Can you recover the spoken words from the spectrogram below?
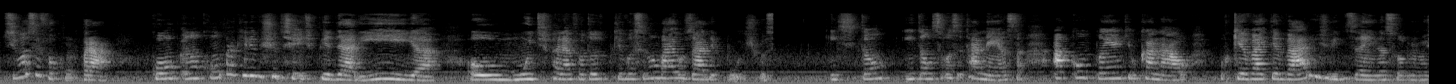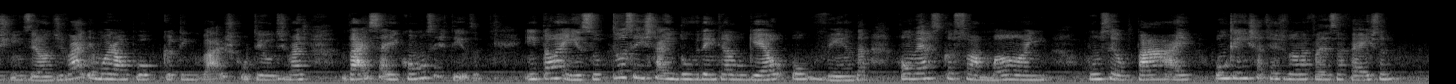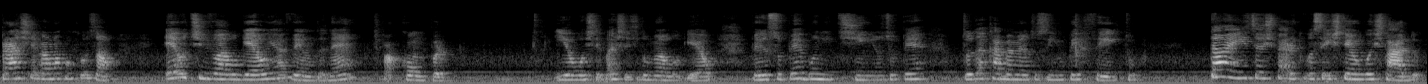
se você for comprar, compra, não compra aquele vestido cheio de pedraria ou muito espalhafatoso porque você não vai usar depois. Então, então, se você tá nessa, acompanha aqui o canal, porque vai ter vários vídeos ainda sobre meus 15 anos. Vai demorar um pouco, porque eu tenho vários conteúdos, mas vai sair com certeza. Então é isso. Se você está em dúvida entre aluguel ou venda, converse com a sua mãe, com seu pai, com quem está te ajudando a fazer essa festa, para chegar a uma conclusão. Eu tive o aluguel e a venda, né? Tipo, a compra. E eu gostei bastante do meu aluguel. Veio super bonitinho, super. todo acabamentozinho perfeito. Então é isso, eu espero que vocês tenham gostado.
